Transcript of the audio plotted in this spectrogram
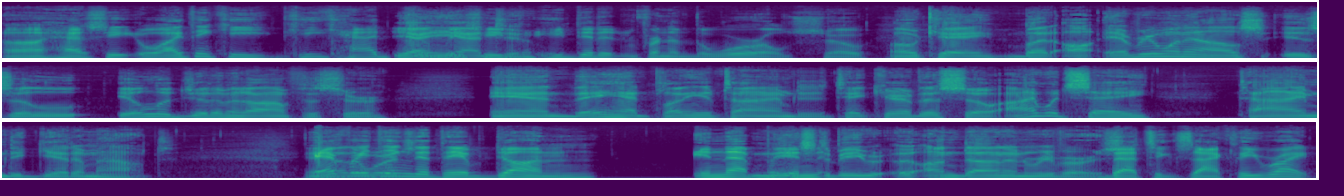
Uh, has he? Well, I think he he had to. Yeah, he had to. He did it in front of the world. So Okay, but all, everyone else is a l- illegitimate officer, and they had plenty of time to take care of this. So I would say, time to get them out. In everything words, that they've done in that needs in- to be uh, undone and reversed. that's exactly right.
